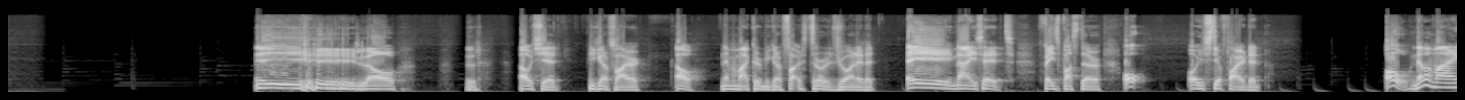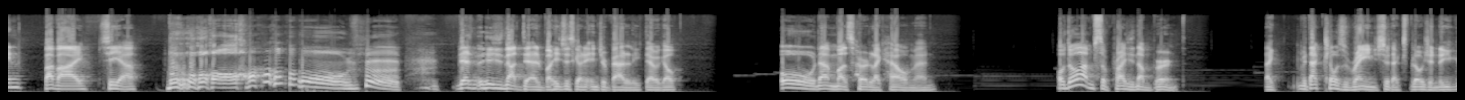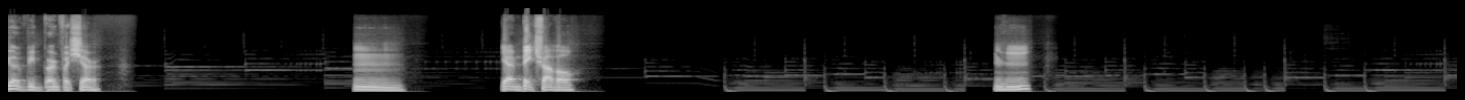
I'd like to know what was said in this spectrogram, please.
Low. Oh shit. He gonna fire. Oh, never mind, Kurumi gonna throw a drone at it. Hey, nice hit. Facebuster. Oh, oh, he still fired it. Oh, never mind. Bye bye. See ya. Oh shit. He's not dead, but he's just gonna injure badly. There we go. Oh, that must hurt like hell, man. Although I'm surprised he's not burned. Like, with that close range to the explosion, you're gonna be burned for sure. Hmm. You're in big trouble. Mm-hmm.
